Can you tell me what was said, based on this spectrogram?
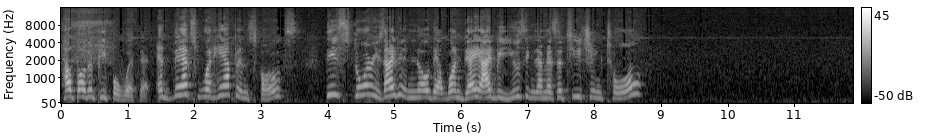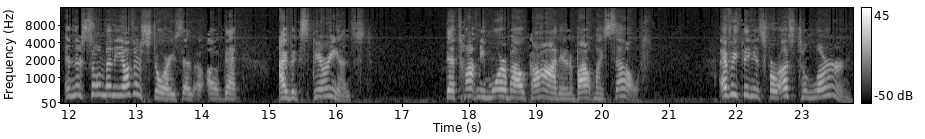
help other people with it. And that's what happens, folks. These stories, I didn't know that one day I'd be using them as a teaching tool. And there's so many other stories that, uh, uh, that I've experienced that taught me more about God and about myself. Everything is for us to learn.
